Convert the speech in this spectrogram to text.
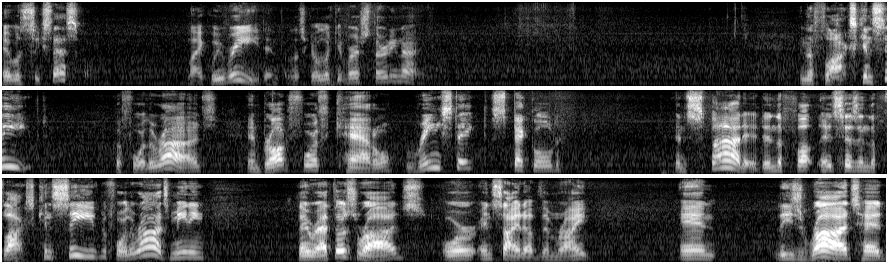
it was successful. Like we read, and let's go look at verse 39. And the flocks conceived before the rods, and brought forth cattle, ring staked, speckled, and spotted. And the flo- it says, and the flocks conceived before the rods, meaning they were at those rods or inside of them, right? And these rods had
